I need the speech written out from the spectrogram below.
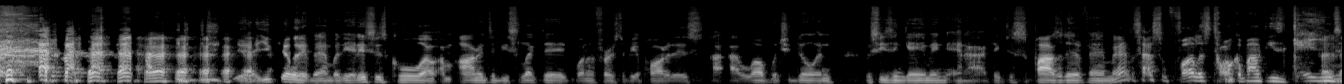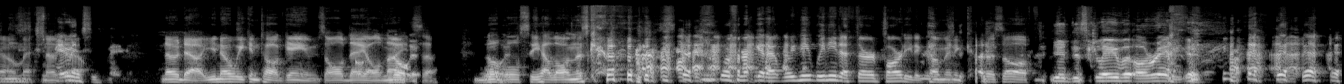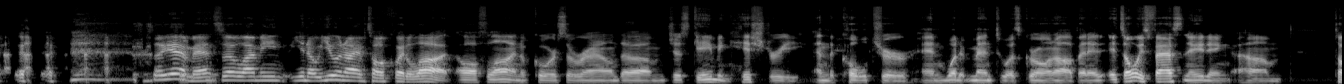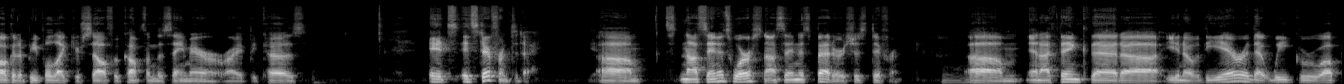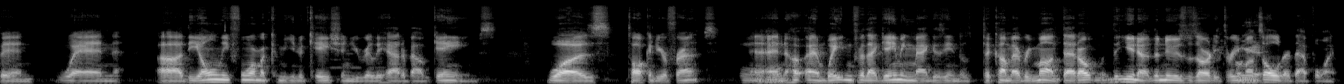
yeah, you killing it, man. But yeah, this is cool. I, I'm honored to be selected, one of the first to be a part of this. I, I love what you're doing with Seasoned Gaming, and I think this is positive. And man, let's have some fun. Let's talk about these games no, and these man, no doubt. experiences, man. no doubt. You know we can talk games all day, oh, all night. So Know we'll, we'll see how long this goes. We're probably gonna, we need we need a third party to come in and cut us off. Your disclaimer already. so yeah, man. So I mean, you know, you and I have talked quite a lot offline, of course, around um, just gaming history and the culture and what it meant to us growing up. And it, it's always fascinating um, talking to people like yourself who come from the same era, right? Because it's it's different today. Um, it's not saying it's worse, not saying it's better. It's just different. Um, and I think that uh, you know the era that we grew up in, when uh, the only form of communication you really had about games was talking to your friends Mm-hmm. and and waiting for that gaming magazine to, to come every month. That oh, you know the news was already three Oh, months yeah. old at that point.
